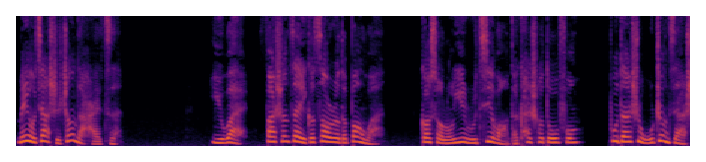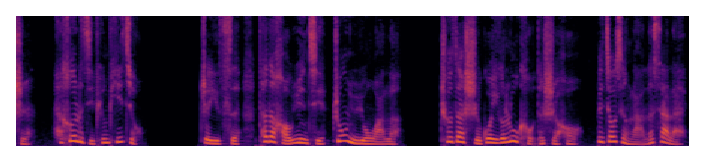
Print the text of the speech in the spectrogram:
没有驾驶证的孩子。意外发生在一个燥热的傍晚，高小龙一如既往的开车兜风，不单是无证驾驶，还喝了几瓶啤酒。这一次，他的好运气终于用完了。车在驶过一个路口的时候，被交警拦了下来。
